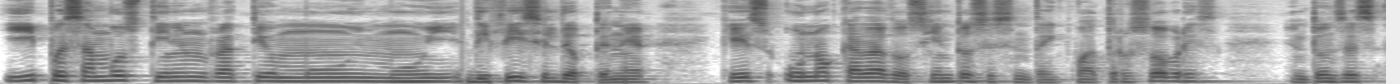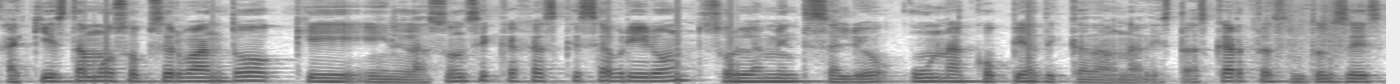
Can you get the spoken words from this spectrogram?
Y pues ambos tienen un ratio muy muy difícil de obtener es 1 cada 264 sobres. Entonces aquí estamos observando que en las 11 cajas que se abrieron solamente salió una copia de cada una de estas cartas. Entonces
